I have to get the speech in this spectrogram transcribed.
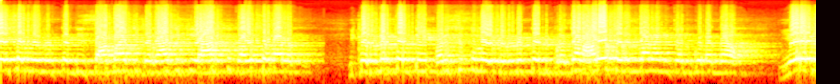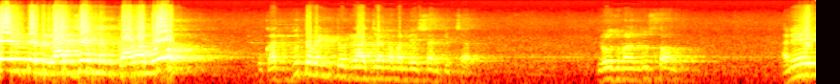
దేశంలో ఉన్నటువంటి సామాజిక రాజకీయ ఆర్థిక అవసరాలకు ఇక్కడ ఉన్నటువంటి పరిస్థితుల్లో ఇక్కడ ఉన్నటువంటి ప్రజల ఆలోచన విధానానికి అనుకూలంగా ఏ రకమైనటువంటి రాజ్యాంగం కావాలో ఒక అద్భుతమైనటువంటి రాజ్యాంగం మన దేశానికి ఇచ్చారు. ఈరోజు మనం చూస్తా ఉన్నాం. అనేక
